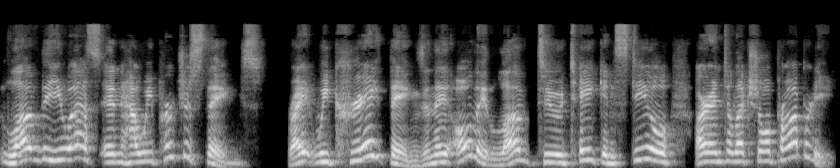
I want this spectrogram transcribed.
love the US and how we purchase things right? We create things and they, oh, they love to take and steal our intellectual property.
